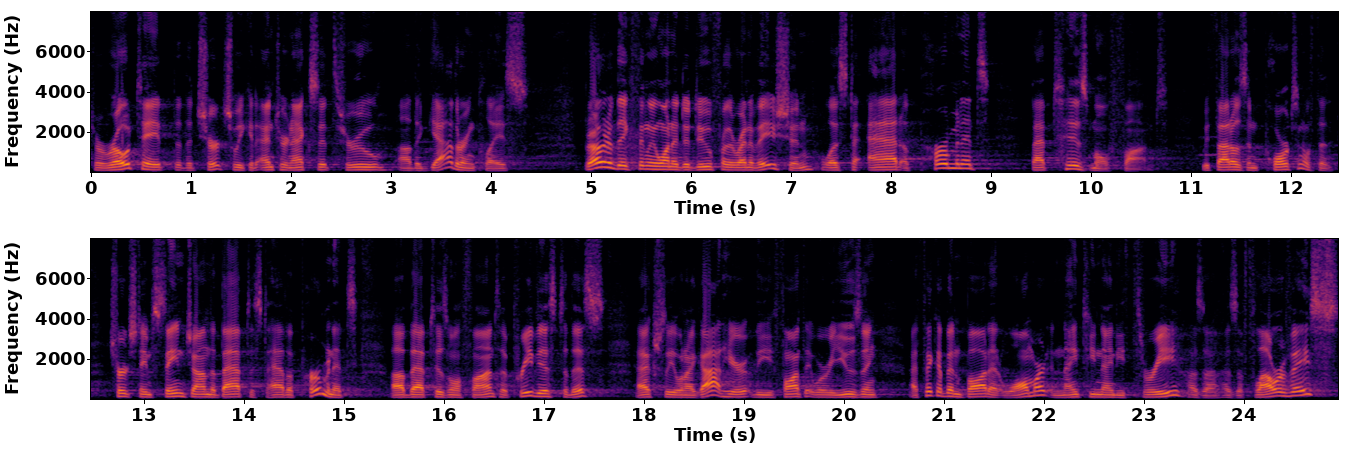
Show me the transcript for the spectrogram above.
to rotate the, the church so we could enter and exit through uh, the gathering place. But other big thing we wanted to do for the renovation was to add a permanent baptismal font. We thought it was important with the church named St. John the Baptist to have a permanent uh, baptismal font. Uh, previous to this, Actually, when I got here, the font that we were using, I think had been bought at Walmart in 1993 as a, as a flower vase.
